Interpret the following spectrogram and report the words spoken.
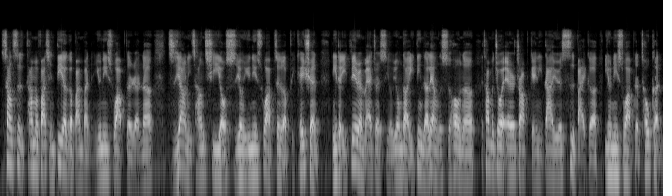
上次他们发行第二个版本的 Uniswap 的人呢，只要你长期有使用 Uniswap 这个 application，你的 Ethereum address 有用到一定的量的时候之后呢，他们就会 airdrop 给你大约四百个 Uniswap 的 token。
